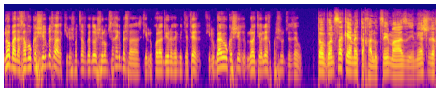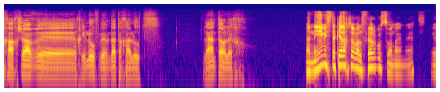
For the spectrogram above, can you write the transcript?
לא, בהנחה והוא כשיר בכלל, כאילו, יש מצב גדול שהוא לא משחק בכלל, אז כאילו, כל הדיון הזה מתייתר. כאילו, גם אם הוא כשיר, לא הייתי הולך, פשוט, וזהו. טוב, בוא נסכם את החלוצים אז. אם יש לך עכשיו אה, חילוף בעמדת החלוץ, לאן אתה הולך? אני מסתכל עכשיו על פרגוסון, האמת. אה,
